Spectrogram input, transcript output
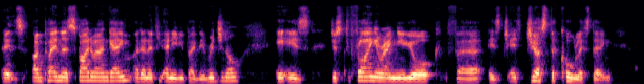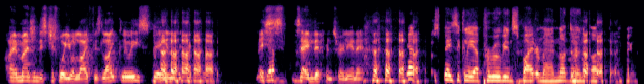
It's I'm playing the Spider-Man game. I don't know if you, any of you played the original. It is just flying around New York for is it's just the coolest thing. I imagine it's just what your life is like, Luis, being in the It's yep. the same difference, really, isn't it? yeah, it's basically a Peruvian Spider-Man, not doing something.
